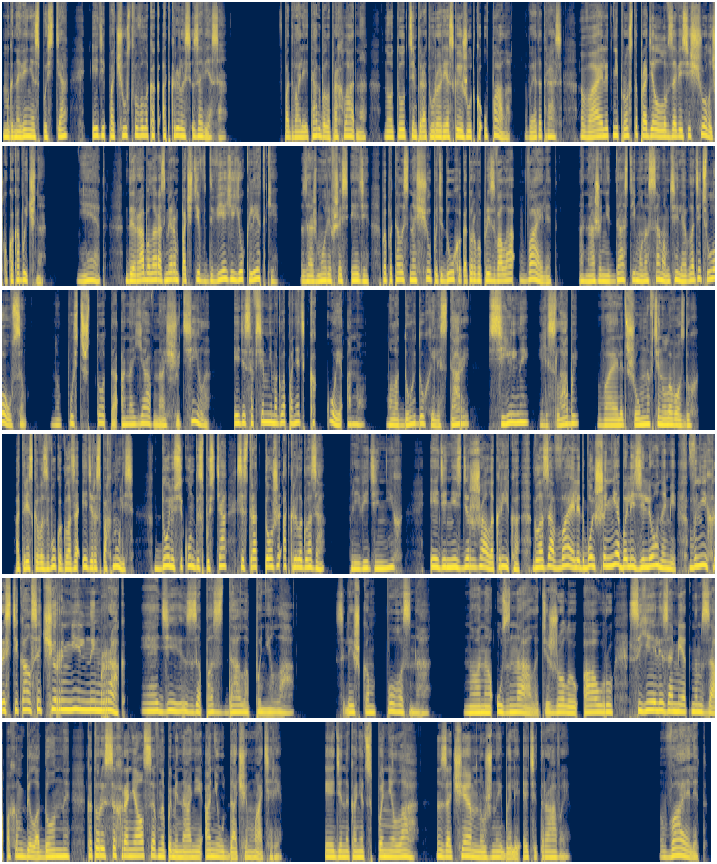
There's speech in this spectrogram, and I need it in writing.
Мгновение спустя Эдди почувствовала, как открылась завеса. В подвале и так было прохладно, но тут температура резко и жутко упала. В этот раз Вайлет не просто проделала в завесе щелочку, как обычно. Нет, дыра была размером почти в две ее клетки. Зажмурившись, Эдди попыталась нащупать духа, которого призвала Вайлет. Она же не даст ему на самом деле овладеть Лоусом. Но пусть что-то она явно ощутила, Эдди совсем не могла понять, какое оно. Молодой дух или старый, сильный или слабый. Вайлет шумно втянула воздух. От резкого звука глаза Эдди распахнулись. Долю секунды спустя сестра тоже открыла глаза. При виде них Эдди не сдержала крика. Глаза Вайлет больше не были зелеными, в них растекался чернильный мрак. Эдди запоздала поняла. Слишком поздно но она узнала тяжелую ауру с еле заметным запахом белладонны, который сохранялся в напоминании о неудаче матери. Эдди, наконец, поняла, зачем нужны были эти травы. Вайлет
